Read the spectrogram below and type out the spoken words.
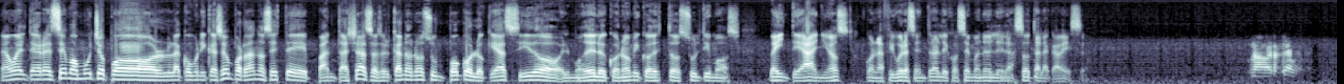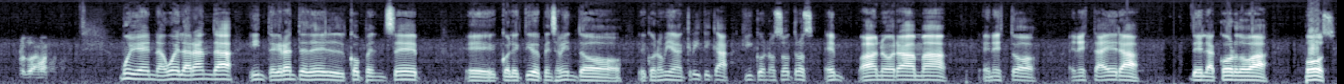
Nahuel, te agradecemos mucho por la comunicación, por darnos este pantallazo, acercándonos un poco lo que ha sido el modelo económico de estos últimos 20 años, con la figura central de José Manuel de la Sota a la cabeza. No, gracias. Muy bien, Nahuel Aranda, integrante del COPENCEP, eh, colectivo de pensamiento de economía crítica, aquí con nosotros en Panorama, en, esto, en esta era de la Córdoba post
